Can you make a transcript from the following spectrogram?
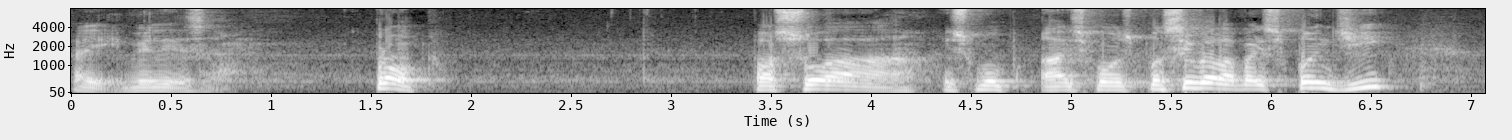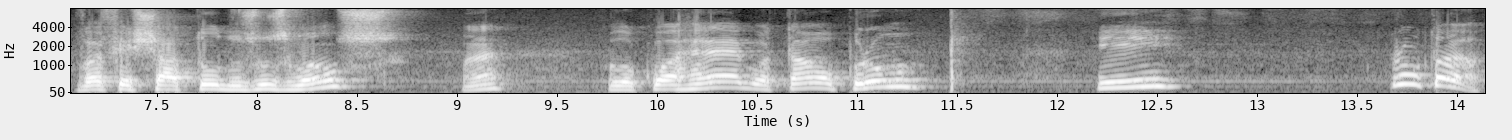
Aí, beleza. Pronto. Passou a a expansiva, ela vai expandir, vai fechar todos os vãos, né? Colocou a régua, tal, prumo e pronto. A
